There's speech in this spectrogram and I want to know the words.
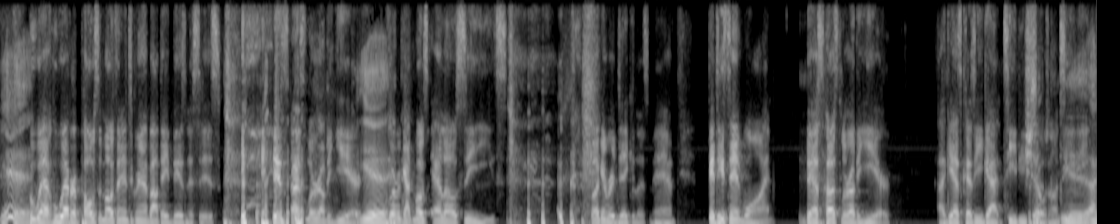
Yeah. Whoever whoever posts the most on Instagram about their businesses is hustler of the year. Yeah. Whoever got the most LLCs. Fucking ridiculous, man. 50 Cent won best hustler of the year. I guess because he got TV shows on TV. Yeah, I,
